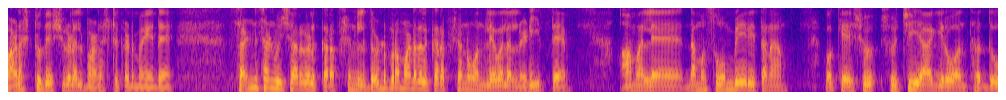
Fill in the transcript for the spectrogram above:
ಬಹಳಷ್ಟು ದೇಶಗಳಲ್ಲಿ ಬಹಳಷ್ಟು ಕಡಿಮೆ ಇದೆ. ಸಣ್ಣ ಸಣ್ಣ ವಿಚಾರಗಳು ಕರಪ್ಷನ್ ಇಲ್ಲ ದೊಡ್ಡ ಪ್ರಮಾಣದಲ್ಲಿ ಕರಪ್ಷನ್ ಒಂದು ಲೆವೆಲಲ್ಲಿ ನಡೆಯುತ್ತೆ. ಆಮೇಲೆ ನಮ್ಮ ಸೋಂಬೇರಿತನ ಓಕೆ ಶು ಶುಚಿಯಾಗಿರುವಂಥದ್ದು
